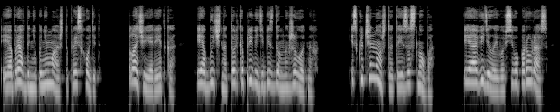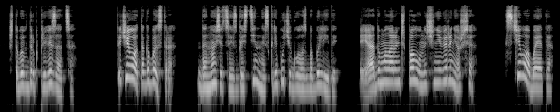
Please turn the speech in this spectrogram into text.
Я правда не понимаю, что происходит. Плачу я редко, и обычно только при виде бездомных животных. Исключено, что это из-за сноба. Я видела его всего пару раз, чтобы вдруг привязаться. «Ты чего так быстро?» Доносится из гостиной скрипучий голос бабы Лиды. «Я думала, раньше полуночи не вернешься. «С чего бы это?»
